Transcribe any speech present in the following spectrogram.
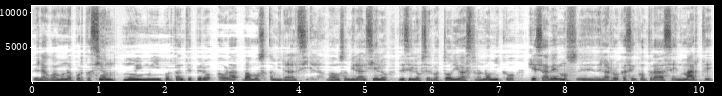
del agua, una aportación muy muy importante, pero ahora vamos a mirar al cielo, vamos a mirar al cielo desde el observatorio astronómico que sabemos eh, de las rocas encontradas en Marte,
